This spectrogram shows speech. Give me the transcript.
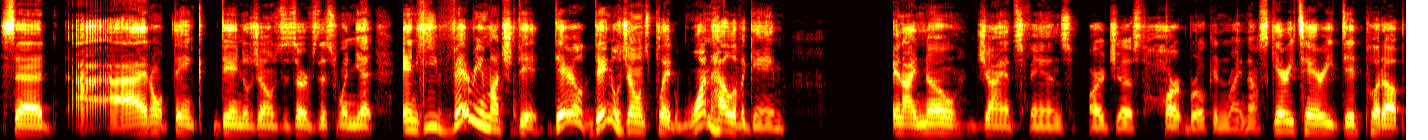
said i don't think daniel jones deserves this win yet. And he very much did. Daniel jones played one hell of a game. And i know giants fans are just heartbroken right now. Scary terry did put up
